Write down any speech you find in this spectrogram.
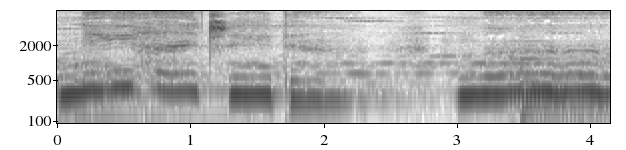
你还记得吗？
